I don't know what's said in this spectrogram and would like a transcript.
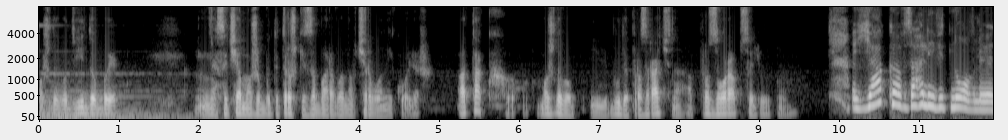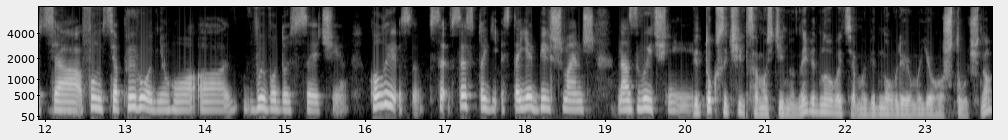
можливо, дві доби. Сеча може бути трошки забарвлена в червоний колір. А так, можливо, і буде прозрачна, а прозора абсолютно. Як е, взагалі відновлюється функція природнього е, виводу з сечі? Коли все, все стає більш-менш на звичній? Відток сечі самостійно не відновиться, ми відновлюємо його штучно.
